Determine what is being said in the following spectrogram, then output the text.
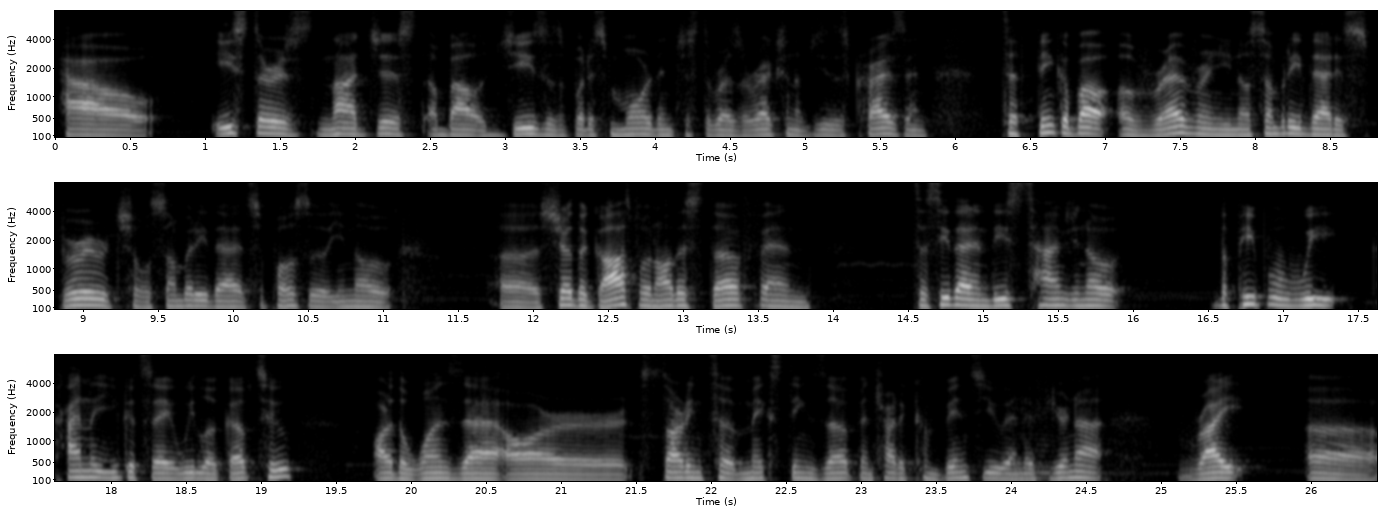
how easter is not just about jesus but it's more than just the resurrection of jesus christ and to think about a reverend you know somebody that is spiritual somebody that's supposed to you know uh, share the gospel and all this stuff and to see that in these times you know the people we kind of you could say we look up to are the ones that are starting to mix things up and try to convince you and if Mhm. you're not right uh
